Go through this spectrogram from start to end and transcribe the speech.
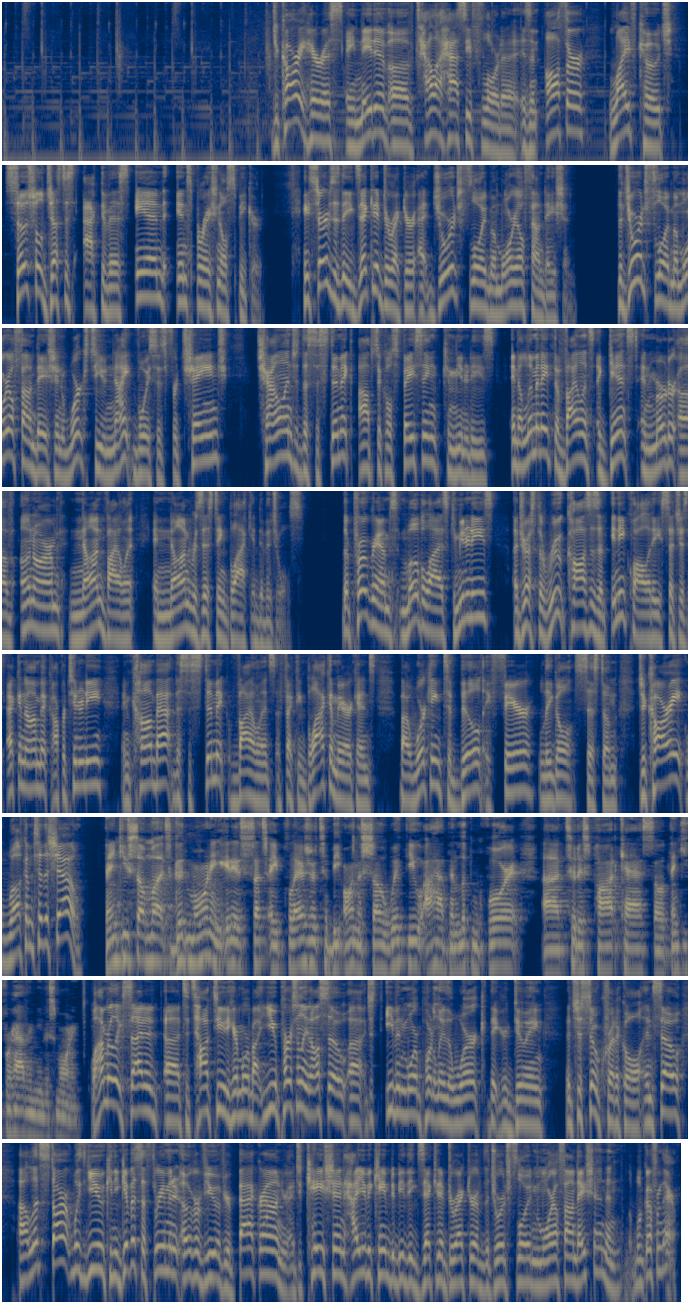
Jacari Harris, a native of Tallahassee, Florida, is an author, life coach, social justice activist, and inspirational speaker. He serves as the executive director at George Floyd Memorial Foundation. The George Floyd Memorial Foundation works to unite voices for change, challenge the systemic obstacles facing communities, and eliminate the violence against and murder of unarmed, nonviolent, and non resisting Black individuals. The programs mobilize communities, address the root causes of inequality, such as economic opportunity, and combat the systemic violence affecting Black Americans by working to build a fair legal system. Jacari, welcome to the show. Thank you so much. Good morning. It is such a pleasure to be on the show with you. I have been looking forward uh, to this podcast. So thank you for having me this morning. Well, I'm really excited uh, to talk to you, to hear more about you personally, and also uh, just even more importantly, the work that you're doing that's just so critical. And so uh, let's start with you. Can you give us a three minute overview of your background, your education, how you became to be the executive director of the George Floyd Memorial Foundation? And we'll go from there.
